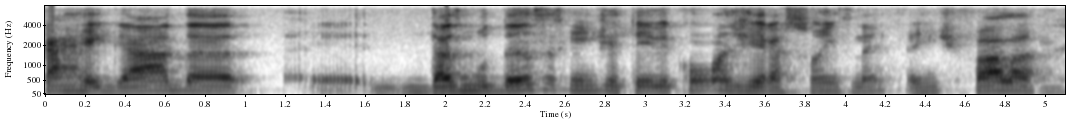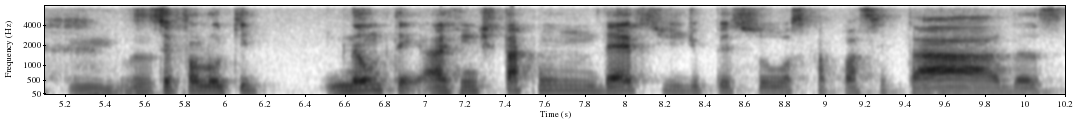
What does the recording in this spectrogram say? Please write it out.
carregada é, das mudanças que a gente já teve com as gerações, né? A gente fala, uhum. você falou que não tem, a gente está com um déficit de pessoas capacitadas,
